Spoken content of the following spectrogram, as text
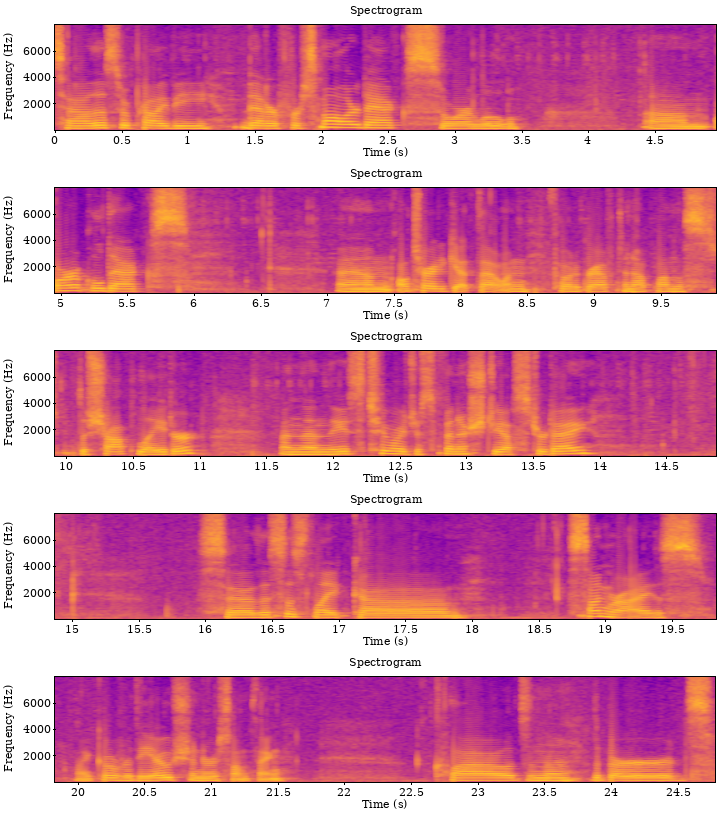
So this would probably be better for smaller decks or little um, oracle decks. And I'll try to get that one photographed and up on the, the shop later. And then these two I just finished yesterday. So this is like uh, sunrise, like over the ocean or something. Clouds and the, the birds.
